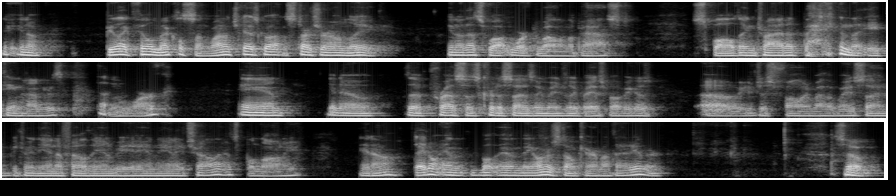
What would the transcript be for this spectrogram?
you know, be like Phil Mickelson. Why don't you guys go out and start your own league? You know, that's what worked well in the past. Spalding tried it back in the 1800s. Doesn't work. And, you know, the press is criticizing Major League Baseball because, oh, you're just falling by the wayside between the NFL, the NBA, and the NHL. That's baloney. You know, they don't, and, and the owners don't care about that either. So,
